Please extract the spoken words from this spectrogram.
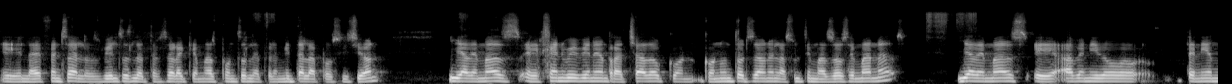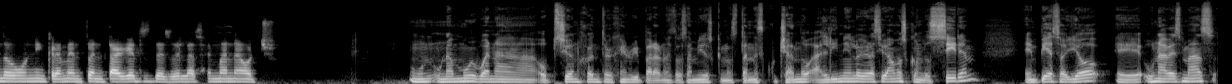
Eh, la defensa de los Bills es la tercera que más puntos le permite a la posición. Y además, Henry viene enrachado con, con, un touchdown en las últimas dos semanas. Y además ha venido teniendo un incremento en targets desde la semana 8. una muy buena opción, Hunter Henry, para nuestros amigos que nos están escuchando. Alínenlo y ahora sí vamos con los Sirem. Empiezo yo. una vez más,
